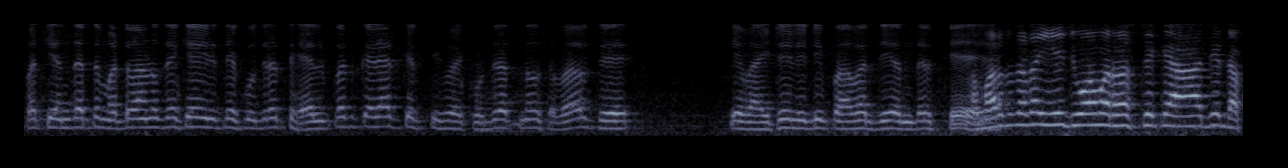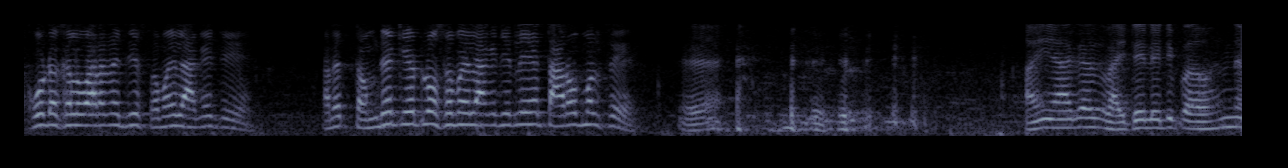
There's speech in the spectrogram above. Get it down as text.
પછી અંદર તો મટવાનું તો કેવી રીતે? કુદરત હેલ્પ જ કર્યા જ કરતી હોય. કુદરતનો સ્વભાવ છે. કે વાઇટેલિટી પાવર જે અંદર છે. અમારે તો દાદા એ જોવામાં રસ છે કે આ જે ડખો ડખલ વાળાને જે સમય લાગે છે અને તમને કેટલો સમય લાગે છે એટલે એ તારો મળશે. અહીં આગળ વાઇટેલિટી પાવર ને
